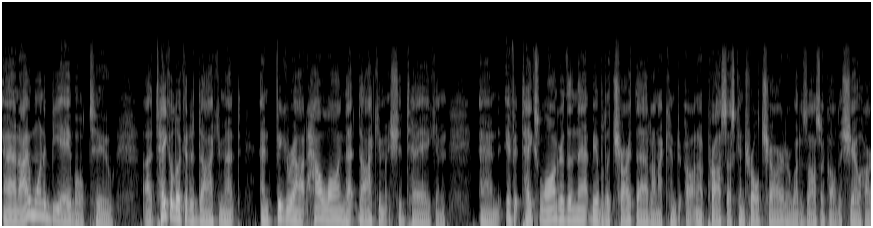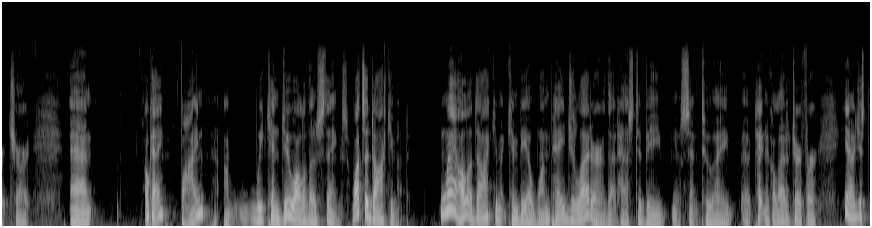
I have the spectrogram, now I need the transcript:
And I want to be able to uh, take a look at a document and figure out how long that document should take and and if it takes longer than that, be able to chart that on a on a process control chart or what is also called a Shewhart chart. And okay, fine, um, we can do all of those things. What's a document? Well, a document can be a one-page letter that has to be you know, sent to a, a, technical editor for, you know, just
